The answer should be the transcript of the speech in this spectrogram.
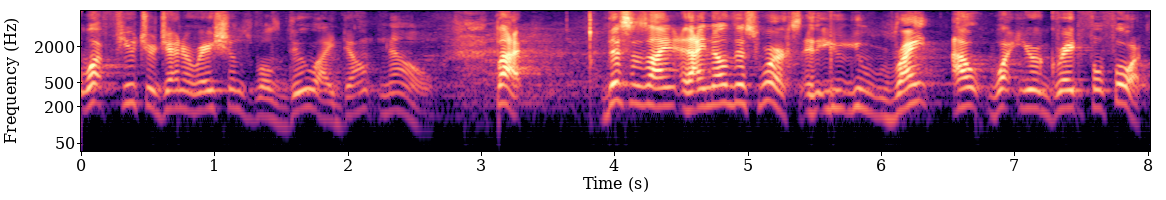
What future generations will do, I don't know. But this is, I, I know this works. You, you write out what you're grateful for.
